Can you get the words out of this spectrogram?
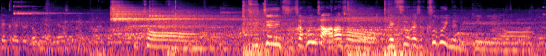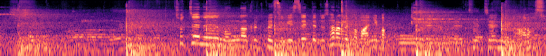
근데 그래도 너무 연년생이니까 그쵸. 둘째는 진짜 혼자 알아서 뱃속에서 크고 있는 느낌이에요. 첫째는 뭔가 그래도 뱃속에 있을 때도 사랑을 더 많이 받고 이랬는데 둘째는 알아서.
